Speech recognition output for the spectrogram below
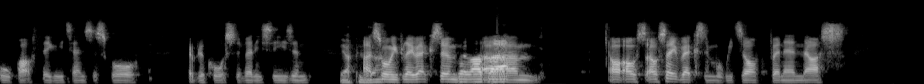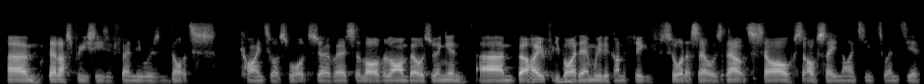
ballpark figure he tends to score over the course of any season. You happy with That's that? when we play Wrexham. Bit like that. Um, I'll, I'll, I'll say Wrexham will be top, and then us. Um, their last pre-season friendly was not kind to us whatsoever. It's a lot of alarm bells ringing, um, but hopefully by then we'd have kind of figured, sort ourselves out. So I'll, I'll say 19th, 20th,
